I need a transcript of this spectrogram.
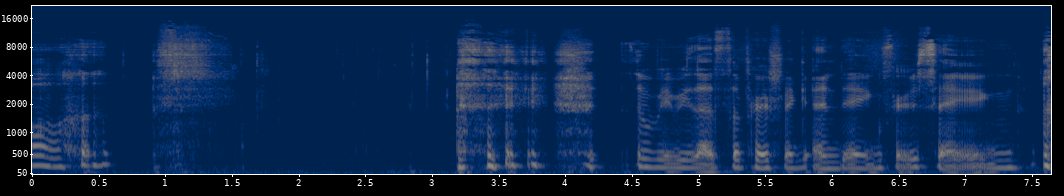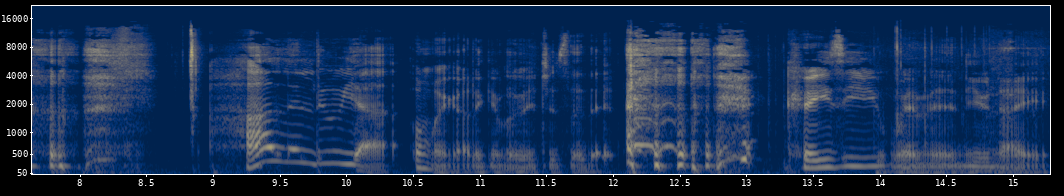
all so maybe that's the perfect ending for saying hallelujah. Oh my god, I can't believe I just said it. Crazy women unite.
